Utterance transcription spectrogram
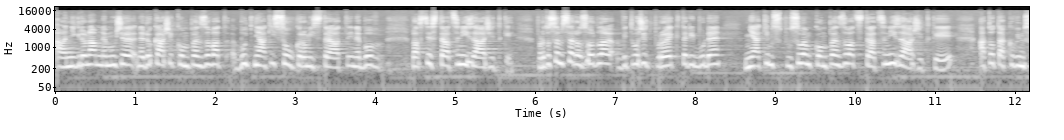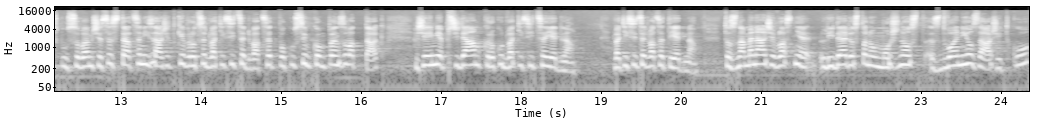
ale nikdo nám nemůže, nedokáže kompenzovat buď nějaký soukromý ztráty nebo vlastně ztracený zážitky. Proto jsem se rozhodla vytvořit projekt, který bude nějakým způsobem kompenzovat ztracený zážitky a to takovým způsobem, že se ztracený zážitky v roce 2020 pokusím kompenzovat tak, že jim je přidám k roku 2001. 2021. To znamená, že vlastně lidé dostanou možnost zdvojeného zážitku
